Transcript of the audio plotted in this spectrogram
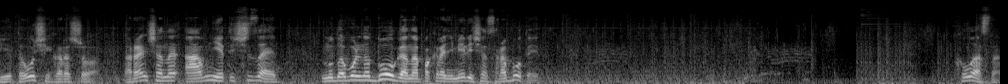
И это очень хорошо. Раньше она... А, нет, исчезает. Ну, довольно долго она, по крайней мере, сейчас работает. Классно.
